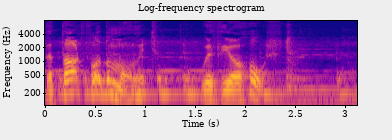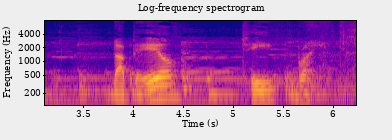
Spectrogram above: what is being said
the thought for the moment with your host, Dr. L.T. Bryant.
